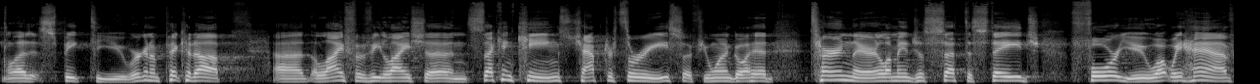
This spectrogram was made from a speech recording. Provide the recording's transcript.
and let it speak to you. We're going to pick it up. Uh, the life of Elisha in 2 Kings chapter 3. So if you want to go ahead, turn there. Let me just set the stage for you. What we have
